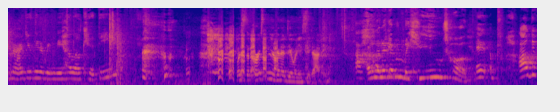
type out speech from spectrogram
And are you gonna bring me Hello Kitty? What's the first thing you're gonna do when you see Daddy? I'm gonna give him a huge hug. And I'll give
